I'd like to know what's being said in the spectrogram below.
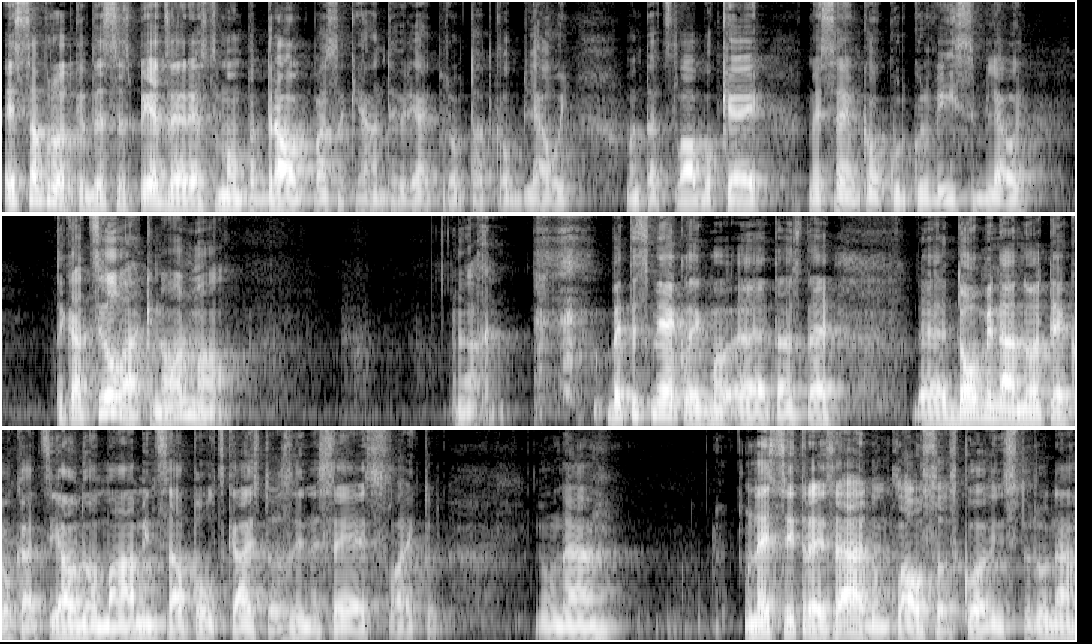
Es saprotu, ka es esmu piedzēries, tad man pat draugi pasakā, Jā, tev ir jāiet prom, tad atkal bļauj. Man tāds labi, ok, mēs ejam kaut kur, kur visi bļauj. Tā kā cilvēki normāli. Ah. Bet tas smieklīgi, eh, tās te eh, dominā notiek kaut kāds jauno māmiņu sapulcs, kā es to zinu, es eju laiku tur. Un, eh, un es citreiz ēdu un klausos, ko viņas tur runā.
